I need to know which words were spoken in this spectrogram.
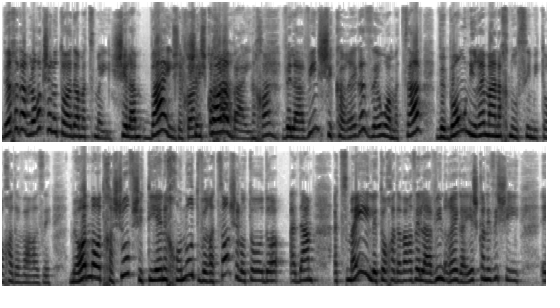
דרך אגב, לא רק של אותו אדם עצמאי, של הבית, של כל של המשפחה, כל הבית. נכון. ולהבין שכרגע זהו המצב, ובואו נראה מה אנחנו עושים מתוך הדבר הזה. מאוד מאוד חשוב שתהיה נכונות ורצון של אותו אדם עצמאי לתוך הדבר הזה, להבין, רגע, יש כאן איזושהי... אה,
